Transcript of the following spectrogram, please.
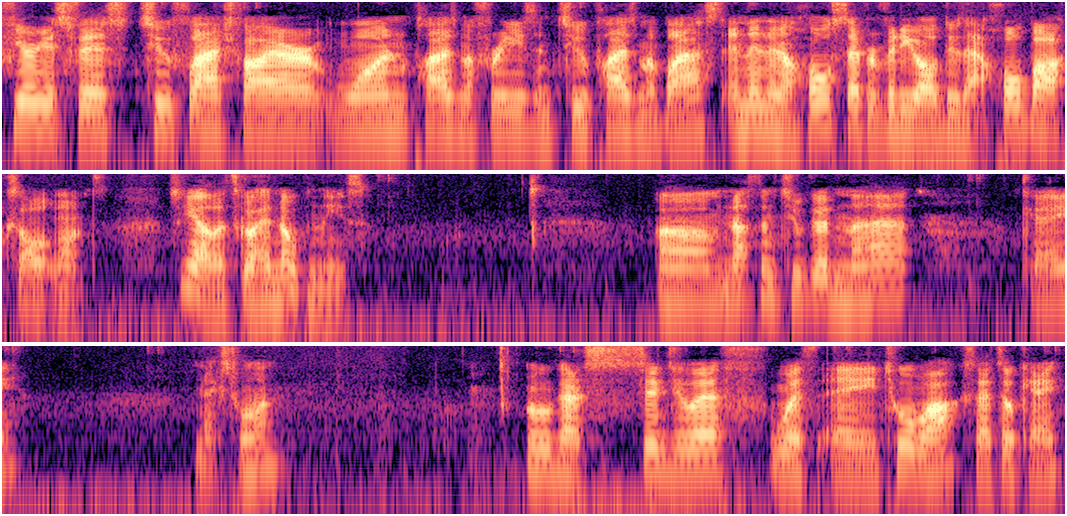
Furious Fist, two Flashfire, one Plasma Freeze, and two Plasma Blast. And then in a whole separate video, I'll do that whole box all at once. So yeah, let's go ahead and open these. Um, nothing too good in that. Okay. Next one. Oh, got a Sigilyph with a toolbox. That's okay.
